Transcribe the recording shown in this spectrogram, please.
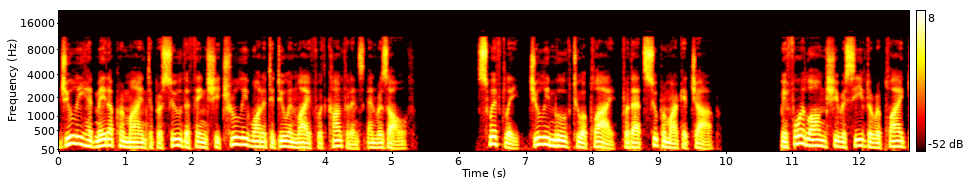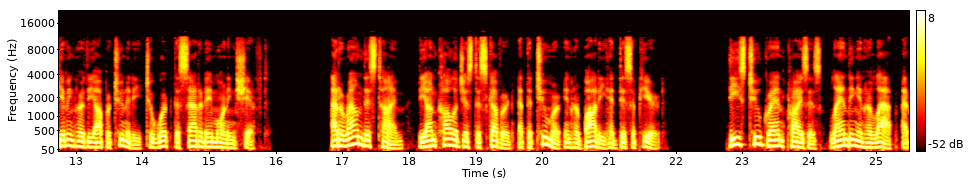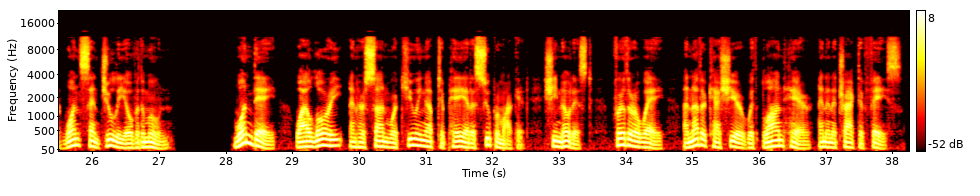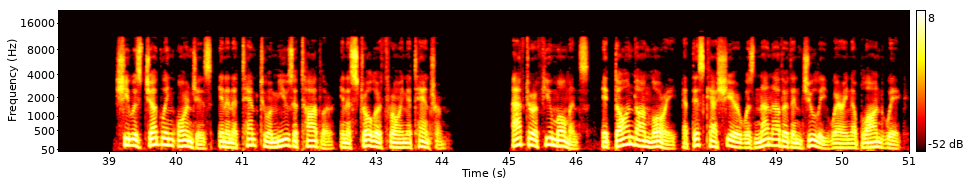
Julie had made up her mind to pursue the things she truly wanted to do in life with confidence and resolve. Swiftly, Julie moved to apply for that supermarket job. Before long she received a reply giving her the opportunity to work the Saturday morning shift. At around this time, the oncologist discovered that the tumor in her body had disappeared. These two grand prizes landing in her lap at once sent Julie over the moon. One day, while Lori and her son were queuing up to pay at a supermarket, she noticed, further away, another cashier with blonde hair and an attractive face. She was juggling oranges in an attempt to amuse a toddler in a stroller throwing a tantrum. After a few moments, it dawned on Lori that this cashier was none other than Julie wearing a blonde wig.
